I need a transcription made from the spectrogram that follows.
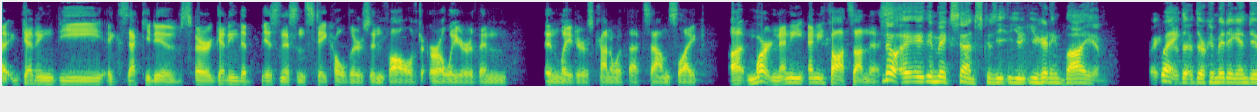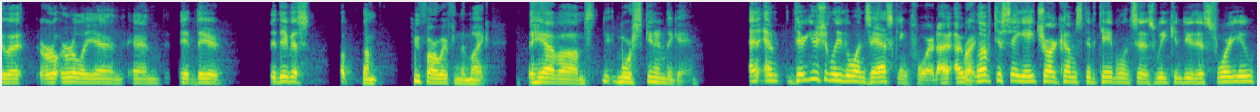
Uh, getting the executives or getting the business and stakeholders involved earlier than than later is kind of what that sounds like. Uh, Martin, any any thoughts on this? No, it, it makes sense because you, are getting buy-in. Right, right. They're, they're, committing into it early in, and they're they've just. Oh, I'm too far away from the mic. They have um, more skin in the game and, and they're usually the ones asking for it. I, I would right. love to say HR comes to the table and says, "We can do this for you."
